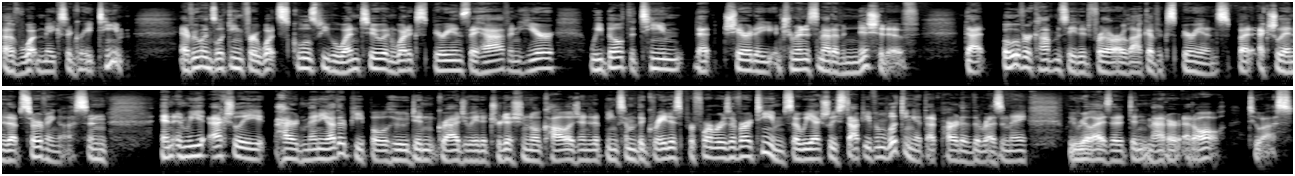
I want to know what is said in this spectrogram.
of what makes a great team. Everyone's looking for what schools people went to and what experience they have. And here we built a team that shared a tremendous amount of initiative that overcompensated for our lack of experience, but actually ended up serving us. And and, and we actually hired many other people who didn't graduate a traditional college, ended up being some of the greatest performers of our team. So we actually stopped even looking at that part of the resume. We realized that it didn't matter at all to us.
